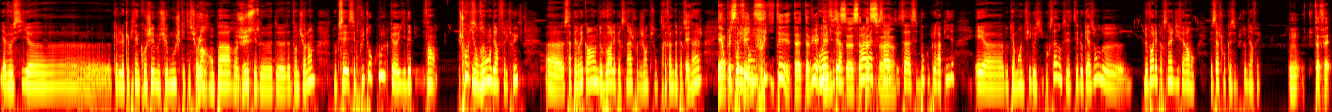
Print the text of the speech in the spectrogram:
il y avait aussi euh, le capitaine Crochet, Monsieur Mouche, qui était sur Oui, un rempart euh, juste. côté de de- d'Adventureland. Donc c'est c'est plutôt cool qu'il y ait des. Enfin, je trouve qu'ils ont vraiment bien fait le truc. Euh, ça permet quand même de voir les personnages pour les gens qui sont très fans de personnages. et en plus, et ça fait gens- une fluidité. T'as, t'as vu à quelle Ouais, vitesse ça. euh, ça, ouais, ouais, passe c'est ça, euh, ça c'est beaucoup plus rapide et euh, donc il y a moins de fils aussi pour ça. Donc c'est c'est l'occasion de de voir les personnages différemment. Et ça, je trouve que c'est plutôt bien fait. Mm, tout à fait.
